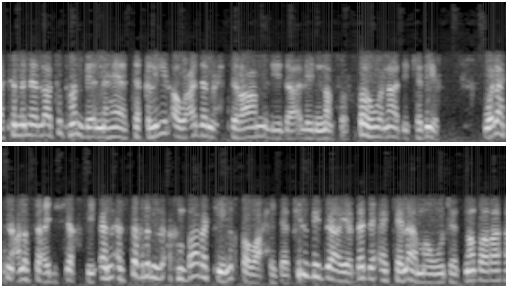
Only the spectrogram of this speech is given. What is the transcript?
أتمنى لا تفهم بأنها تقليل أو عدم احترام للنصر. فهو نادي كبير. ولكن على الصعيد الشخصي أنا استغرب الأخ مبارك في نقطة واحدة. في البداية بدأ كلامه ووجهة نظره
